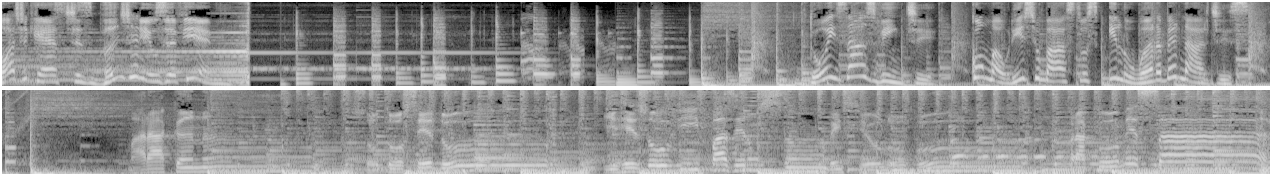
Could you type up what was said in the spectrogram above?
Podcasts Bangerils FM. Dois às 20, com Maurício Bastos e Luana Bernardes. Maracanã, sou torcedor e resolvi fazer um samba em seu louvor. Pra começar,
